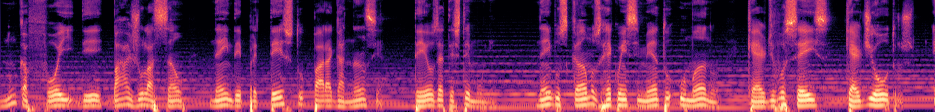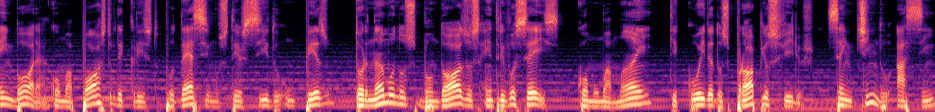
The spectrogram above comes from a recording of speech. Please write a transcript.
nunca foi de bajulação, nem de pretexto para ganância. Deus é testemunha. Nem buscamos reconhecimento humano, quer de vocês, quer de outros Embora, como apóstolo de Cristo, pudéssemos ter sido um peso, tornamo-nos bondosos entre vocês, como uma mãe que cuida dos próprios filhos, sentindo assim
